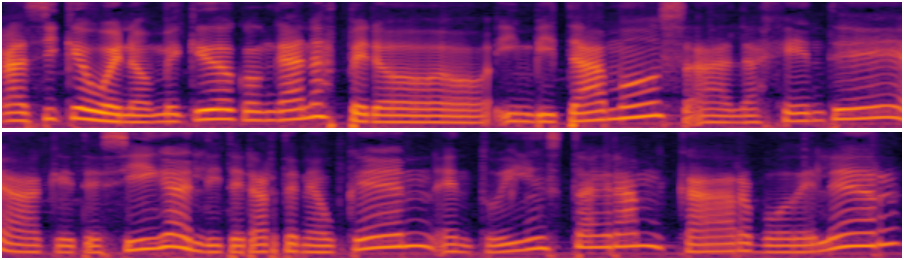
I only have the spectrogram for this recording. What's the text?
Así que bueno, me quedo con ganas, pero invitamos a la gente a que te siga en Literarte Neuquén, en tu Instagram, Carbo de Leer.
